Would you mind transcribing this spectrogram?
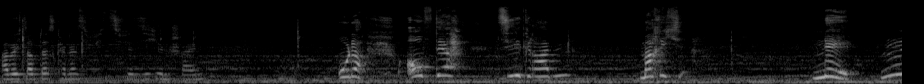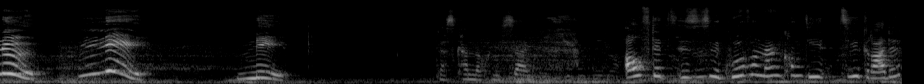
Aber ich glaube, das kann er für sich entscheiden. Oder auf der Zielgeraden mache ich. Nee, nö, nee, nee. Das kann doch nicht sein. Auf der, es ist eine Kurve und dann kommt die Zielgerade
